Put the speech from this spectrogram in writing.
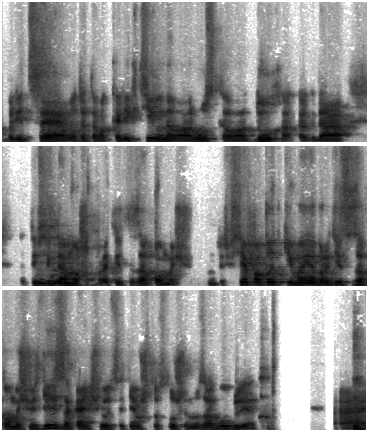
в лице вот этого коллективного русского духа, когда ты всегда можешь обратиться за помощью. Ну, то есть все попытки мои обратиться за помощью здесь заканчиваются тем, что, слушай, ну загугли. А,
